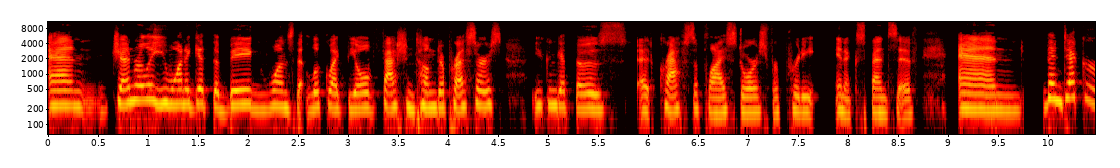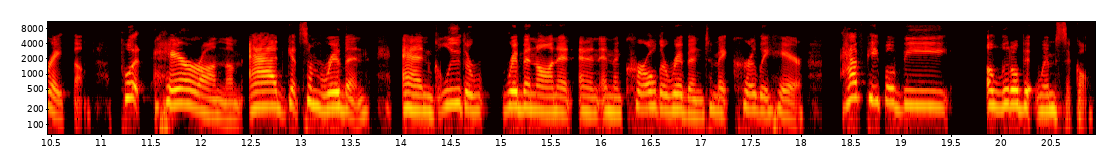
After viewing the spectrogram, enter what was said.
And generally you want to get the big ones that look like the old fashioned tongue depressors. You can get those at craft supply stores for pretty inexpensive. And then decorate them. Put hair on them. Add get some ribbon and glue the ribbon on it and, and then curl the ribbon to make curly hair. Have people be a little bit whimsical.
